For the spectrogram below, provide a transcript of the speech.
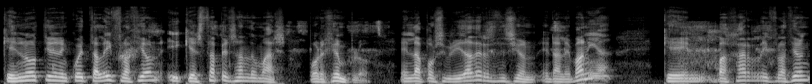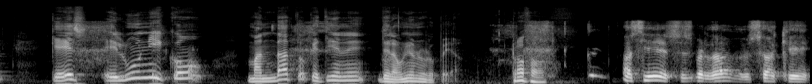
que no tiene en cuenta la inflación y que está pensando más, por ejemplo, en la posibilidad de recesión en Alemania que en bajar la inflación, que es el único mandato que tiene de la Unión Europea. Rafa. Así es, es verdad. O sea que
